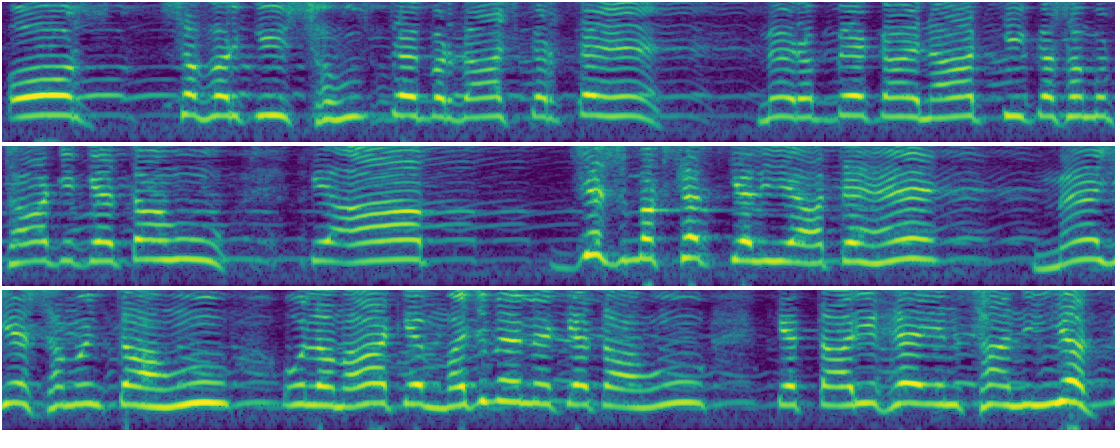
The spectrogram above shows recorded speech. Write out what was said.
اور سفر کی سہولتیں برداشت کرتے ہیں۔ میں رب کائنات کی قسم اٹھا کے کہتا ہوں کہ آپ جس مقصد کے لیے آتے ہیں، میں یہ سمجھتا ہوں، علماء کے مجمع میں کہتا ہوں کہ تاریخ انسانیت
